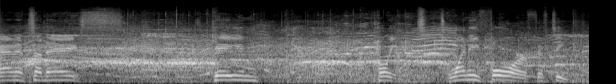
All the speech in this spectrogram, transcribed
And it's an ace. Game point. 24-15.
